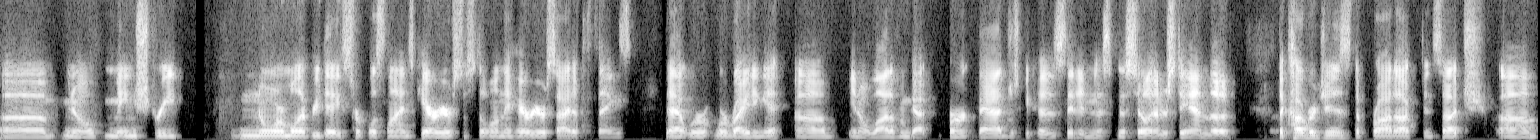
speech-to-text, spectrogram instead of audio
um, you know, Main Street, normal, everyday surplus lines carriers. So still on the hairier side of things that were, were writing it. Um, you know, a lot of them got burnt bad just because they didn't necessarily understand the, the coverages, the product and such. Um,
